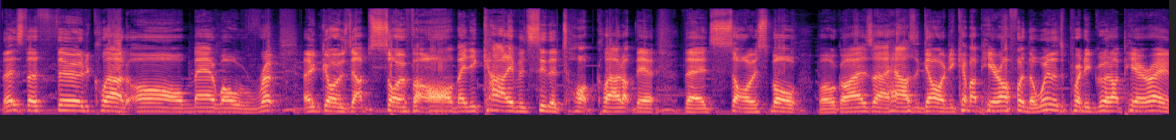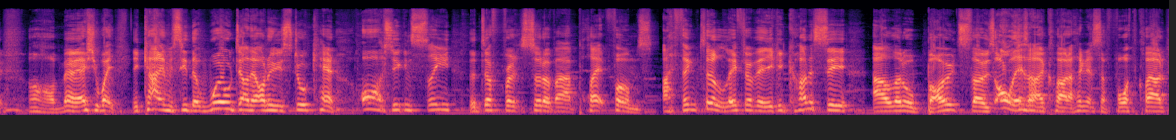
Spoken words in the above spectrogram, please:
That's the third cloud. Oh, man, well, rip. It goes up so far. Oh, man, you can't even see the top cloud up there. That's so small. Well, guys, uh, how's it going? You come up here often. The weather's pretty good up here, eh? Oh, man, actually, wait. You can't even see the world down there. Oh, no, you still can. Oh, so you can see the different sort of uh, platforms. I think to the left over there, you can kind of see our little boats. Those. Oh, there's another cloud. I think that's the fourth cloud.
